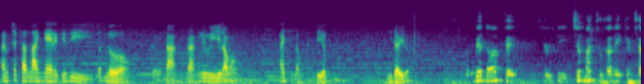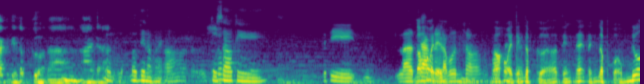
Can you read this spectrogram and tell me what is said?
anh chắc chắn là anh nghe được cái gì bất ngờ không? Kiểu đáng đáng lưu ý lắm không? Hay chỉ là một cái tiếng gì đấy thôi. Không biết nữa thế, thế thì trước mắt chúng ta nên kiểm tra cái tiếng đập cửa là Ừ. ai đã đầu- tiên là vậy à, từ sau thì thế thì là nó Trang không có phải thể tiếng, làm ơn ừ, cho nó không phải tiếng đập cửa nó tiếng đấy, tiếng đập của ống nước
